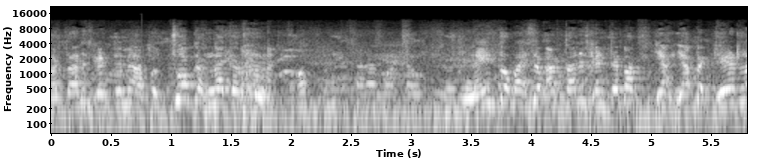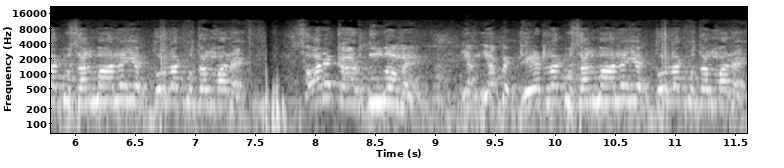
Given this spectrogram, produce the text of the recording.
अड़तालीस घंटे में आपको जो करना कर लो। नहीं तो भाई साहब अड़तालीस घंटे बाद यहाँ पे डेढ़ लाख मुसलमान है या दो लाख मुसलमान है? सारे काट दूँगा मैं। यहाँ यहाँ पे डेढ़ लाख मुसलमान है या दो लाख मुसलमान है?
